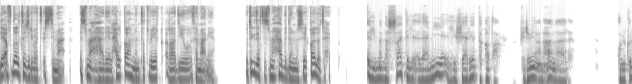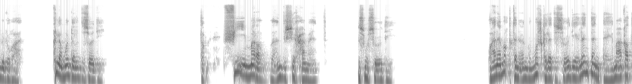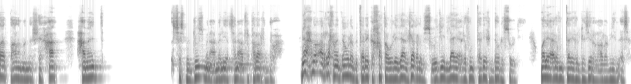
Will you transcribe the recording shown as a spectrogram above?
لأفضل تجربة استماع. اسمع هذه الحلقة من تطبيق راديو ثمانية. وتقدر تسمعها بدون موسيقى لو تحب. المنصات الإعلامية اللي شاريتها قطر في جميع أنحاء العالم وبكل اللغات. كلها مودة ضد السعودية. طب في مرض عند الشيخ حمد اسمه السعودية. وأنا مقتنع أن مشكلة السعودية لن تنتهي مع قطر طالما أن الشيخ حمد جزء من عملية صناعة القرار في الدوحة نحن أرخنا الدولة بطريقة خطأ ولذلك أغلب السعوديين لا يعرفون تاريخ الدولة السعودية ولا يعرفون تاريخ الجزيرة العربية للأسف.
